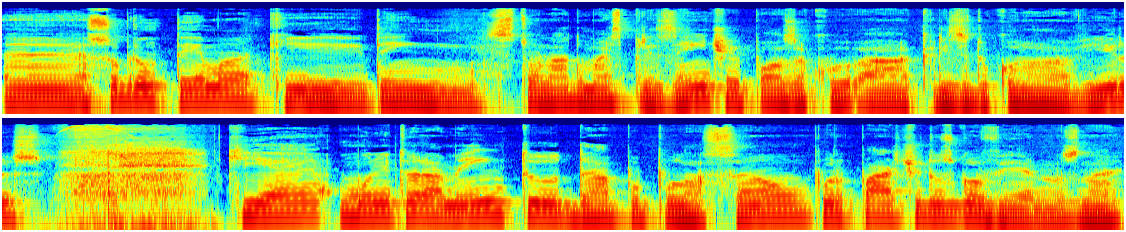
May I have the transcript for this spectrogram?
é, sobre um tema que tem se tornado mais presente após a, a crise do coronavírus que é o monitoramento da população por parte dos governos, né?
